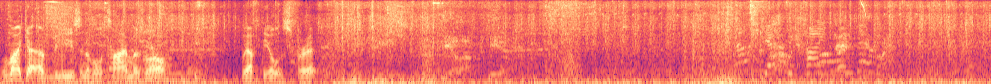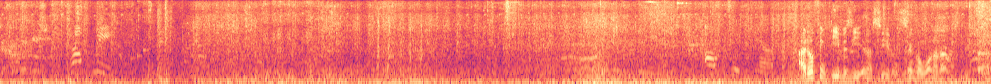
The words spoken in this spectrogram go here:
We might get a reasonable time as well. We have the ults for it. I don't think D.Va's eaten a single one of them, to be fair.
